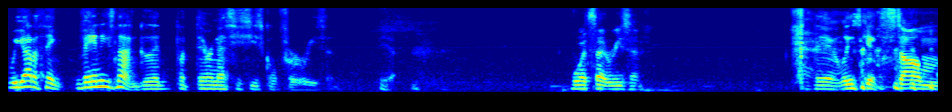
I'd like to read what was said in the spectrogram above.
We got to think Vandy's not good, but they're an SEC school for a reason. Yeah. What's that reason? They at least get some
